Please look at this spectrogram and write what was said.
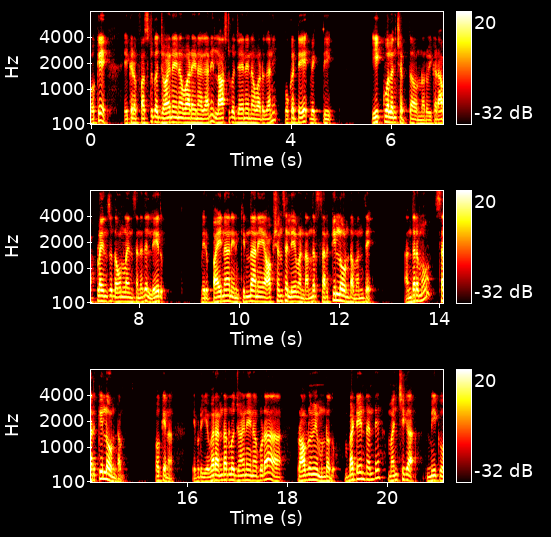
ఓకే ఇక్కడ ఫస్ట్గా జాయిన్ అయిన వాడైనా కానీ లాస్ట్గా జాయిన్ అయిన వాడు కానీ ఒకటే వ్యక్తి. ఈక్వల్ అని చెప్తా ఉన్నారు. ఇక్కడ అప్లైన్స్ డౌన్లైన్స్ డౌన్ లైన్స్ అనేది లేదు. మీరు పైన నేను కింద అనే ఆప్షన్సే లేవండి. అందరు సర్కిల్లో ఉంటాం అంతే. అందరము సర్కిల్లో ఉంటాం. ఓకేనా ఇప్పుడు ఎవరు అండర్లో జాయిన్ అయినా కూడా ప్రాబ్లం ఏమి ఉండదు. బట్ ఏంటంటే మంచిగా మీకు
